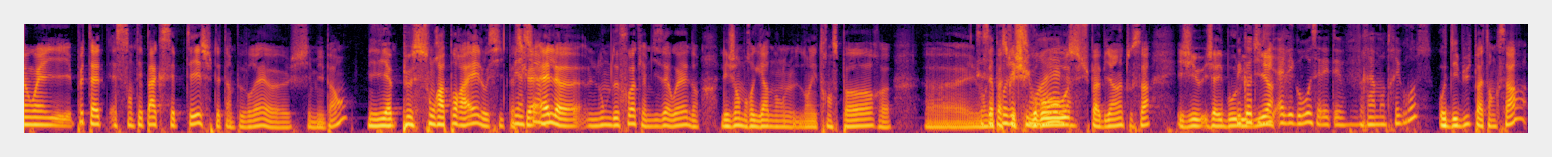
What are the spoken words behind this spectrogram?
euh, ouais, peut-être, elle se sentait pas acceptée. C'est peut-être un peu vrai chez mes parents. Mais il y a un peu son rapport à elle aussi. Parce Bien que sûr. elle, euh, le nombre de fois qu'elle me disait, ouais, dans- les gens me regardent dans, le- dans les transports. euh, euh, ils me parce que je suis grosse, je suis pas bien, tout ça. Et j'avais beau Mais lui quand tu dire, dis elle est grosse, elle était vraiment très grosse? Au début, pas tant que ça.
